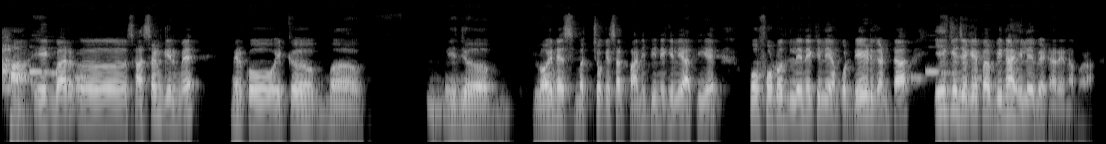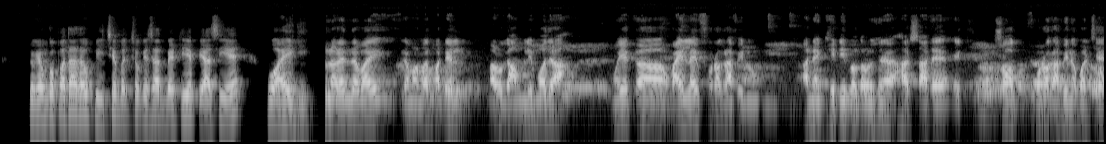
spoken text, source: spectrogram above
हाँ एक बार सासनगिर में मेरे को एक ये जो लॉयनेस बच्चों के साथ पानी पीने के लिए आती है वो फोटो लेने के लिए हमको डेढ़ घंटा एक ही जगह पर बिना हिले बैठा रहना पड़ा क्योंकि हमको पता था वो पीछे बच्चों के साथ बैठी है प्यासी है वो आएगी નરેન્દ્રભાઈ રમણભાઈ પટેલ મારું ગામ લીમોદરા હું એક વાઇલ્ડ લાઈફ ફોટોગ્રાફીનું અને ખેતી પર કરું છું હા સાથે એક શોખ ફોટોગ્રાફીનો પણ છે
